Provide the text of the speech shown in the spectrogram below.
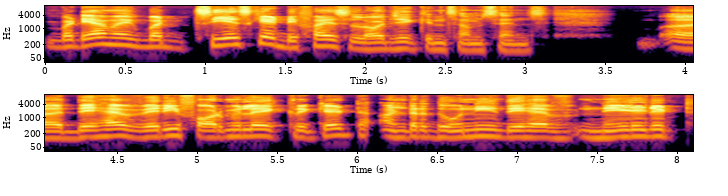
But yeah, Mike, but CSK defies logic in some sense. Uh, they have very formulaic cricket. Under Dhoni, they have nailed it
